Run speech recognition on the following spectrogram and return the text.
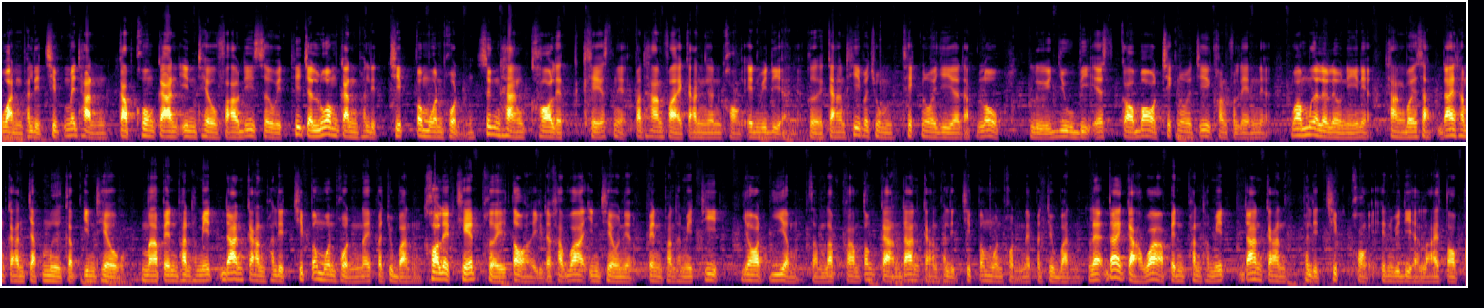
หวันผลิตชิปไม่ทัน กับโครงการ Intel Foundry Service ที่จะร่วมกันผลิตชิปประมวลผล ซึ่งทาง Colette Case เนี่ยประธานฝ่ายการเงินของ NVIDIA เนี่ยเผยการที่ประชุมเทคโนโลยีระดับโลก หรือ UBS Global Technology Conference เนี่ยว่าเมื่อเร็วๆนี้เนี่ยทางบริษัทได้ทำการจับมือกับ Intel มาเป็นพันธมิตรด้านการผลิตชิปประมวลผลในปัจจุบัน Colette Case เผยต่ออีกนะครับว่า Intel เนี่ยเป็นพันธมิตรที่ยอดเยี่ยมสำหรับความต้องการด้านการผลิตชิปประมวลผลในปัจจุบันและได้กล่าวว่าเป็นพันธมิตรด้านการผลิตชิปของ NVIDIA รายต่อไป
